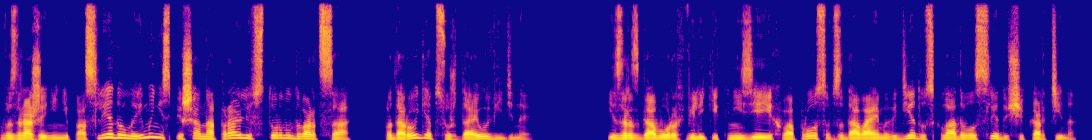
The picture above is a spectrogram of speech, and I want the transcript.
Возражений не последовало, и мы не спеша направились в сторону дворца, по дороге обсуждая увиденное. Из разговоров великих князей и их вопросов, задаваемых деду, складывалась следующая картина.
